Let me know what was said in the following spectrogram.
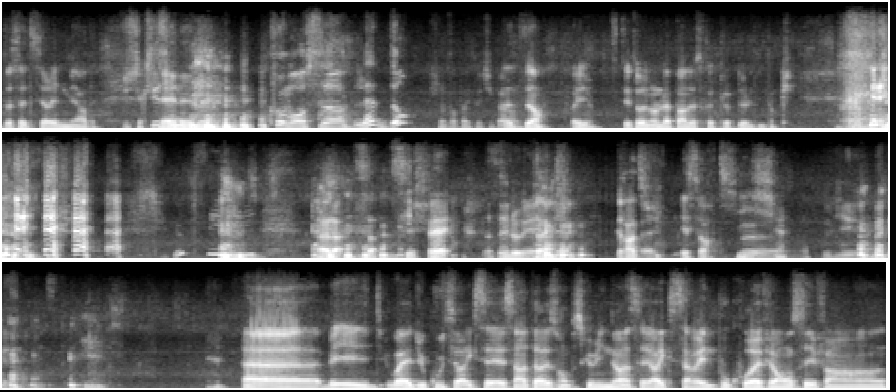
de cette série de merde. Du sexisme Eh, non, non, Comment ça? Là-dedans? Je ne vois pas de quoi tu parles. là-dedans. Voyons. C'était étonnant de la part de Scott Lobdell, donc. Oupsie Voilà, ça c'est fait. Ça Le fait. tag gratuit est sorti. On peut, euh, on peut. Euh, mais ouais, du coup, c'est vrai que c'est c'est intéressant parce que mine de rien, c'est vrai que ça va être beaucoup référencé. Enfin,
